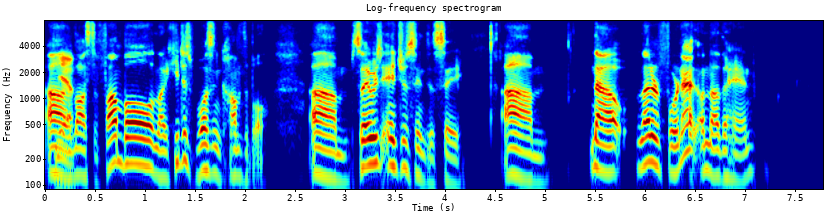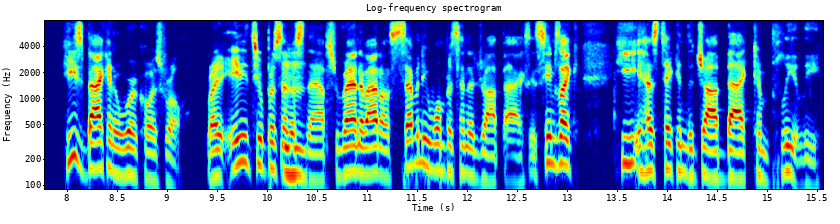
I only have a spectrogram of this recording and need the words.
um yeah. lost a fumble and like he just wasn't comfortable um so it was interesting to see um now leonard Fournette, on the other hand he's back in a workhorse role right? 82% of snaps, ran about on 71% of dropbacks. It seems like he has taken the job back completely.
